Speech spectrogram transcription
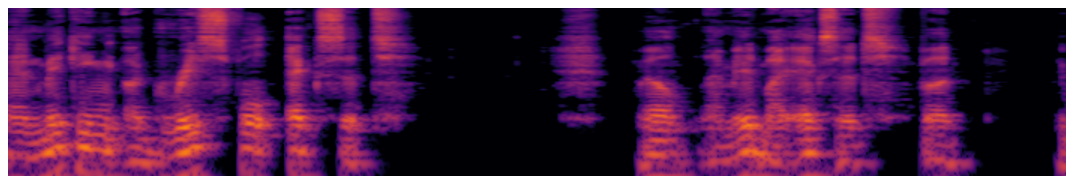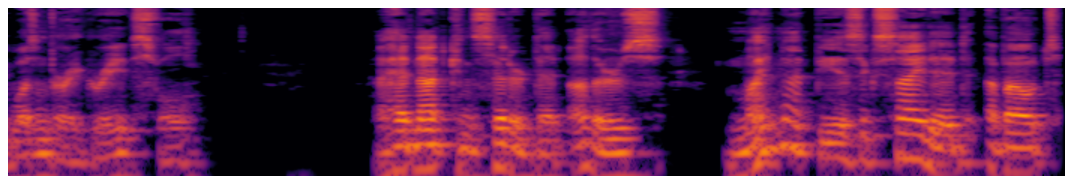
and making a graceful exit. Well, I made my exit, but it wasn't very graceful. I had not considered that others might not be as excited about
